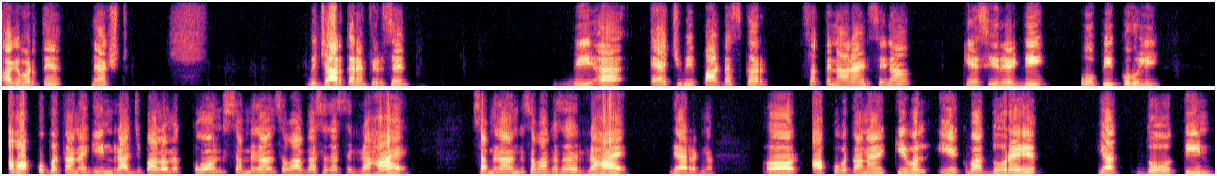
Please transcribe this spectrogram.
आगे बढ़ते हैं नेक्स्ट विचार करें फिर से। B H B Pataskar, Satyanarayan Sinha, K C Reddy ओपी कोहली। अब आपको बताना है कि इन राज्यपालों में कौन संविधान सभा का सदस्य रहा है? संविधान सभा का सदस्य रहा है, ध्यान रखना। और आपको बताना है, केवल एक बार दो रहे हैं। या दो, तीन,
